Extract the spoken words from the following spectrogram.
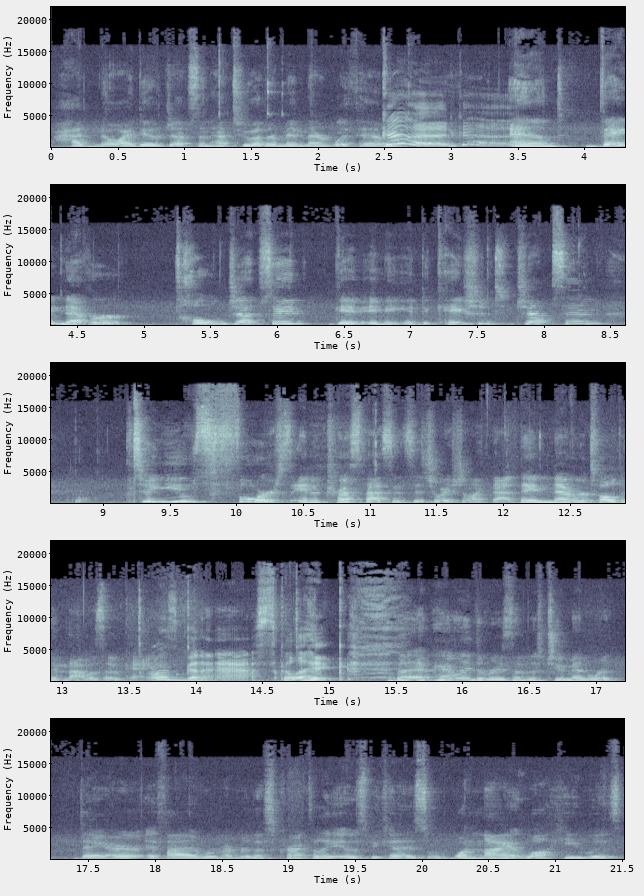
had no idea Jepson had two other men there with him. good, good. And they never told Jepson, gave any indication to Jepson to use force in a trespassing situation like that. They never told him that was okay. I was gonna ask, like, But apparently, the reason those two men were there, if I remember this correctly, it was because one night while he was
